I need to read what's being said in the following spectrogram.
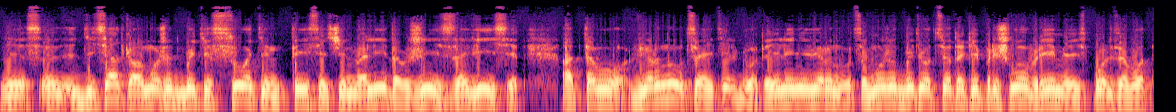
э, десятков, а может быть и сотен тысяч инвалидов жизнь зависит от того, вернутся эти льготы или не вернутся. Может быть, вот все-таки пришло время, используя вот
